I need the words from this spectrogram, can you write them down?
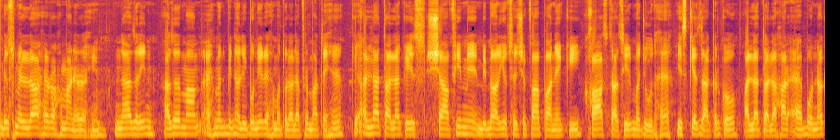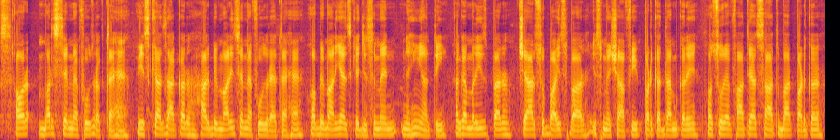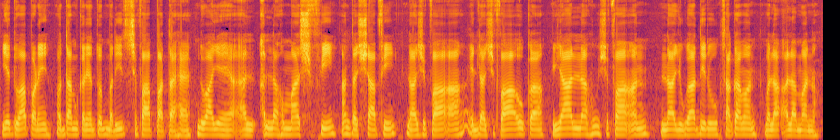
बिसमीम नाजरीन, हज़रत मान अहमद बिन अली बुनी रहमत फरमाते हैं कि अल्लाह ताला के इस शाफ़ी में बीमारियों से शफा पाने की ख़ास तासीर मौजूद है। इसके जाकर को अल्लाह ताला हर ऐब नक्स और मर्ज से महफूज रखता है। इसका जाकर हर बीमारी से महफूज रहता है और बीमारियाँ इसके जिसम में नहीं आती। अगर मरीज़ पर चार सौ बाईस बार इसमें शाफ़ी पढ़ कर दम करें और सूर्य फातह सात बार पढ़ कर ये दुआ पढ़ें और दम करें तो मरीज़ शफा पाता है। दुआ यह है अल्लाह शफ़ी अंत शाफ़ी ला शिफा अल्ला शिफा का या अल्लाह शिफा अन ला युगादिरु सकामन वला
